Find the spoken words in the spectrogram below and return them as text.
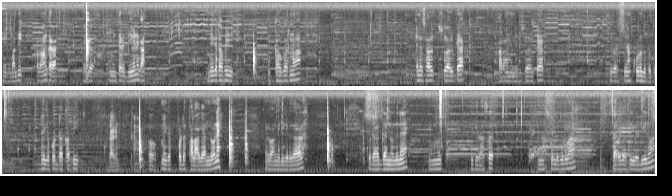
මේක මදි කලවම් කරා. මේක හිමිතර දිය වෙනකම් මේකට අපි එක්කව කරනවා එනසල් ස්වල්පයක් කරාමණ්ඩි ස්වල්පයක් ඉවස්සන කුරුදු පොතු. මේක පොඩ්ඩක් අපි කොටාගෙන මේක පොඩ තලා ගන්න ඕනේ. මේක වංගෙඩියකට දාලා ගොඩාක් ගන්න හොඳ නෑ. එමුණුත් මේක රස වෙනස් වෙන්න පුළුවන්. සරගතිය වැඩි වෙනවා.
